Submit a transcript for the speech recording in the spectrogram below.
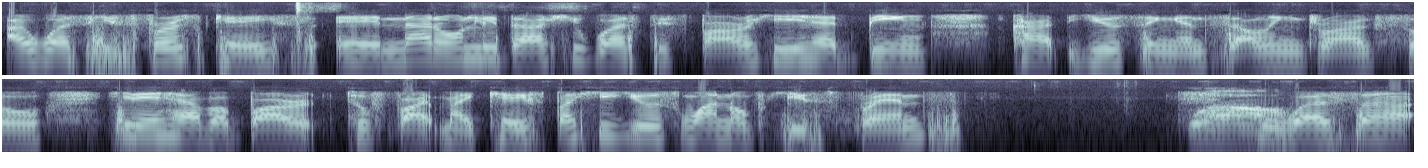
I was his first case, and not only that, he was disbarred. He had been caught using and selling drugs, so he didn't have a bar to fight my case. But he used one of his friends, wow. who was an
